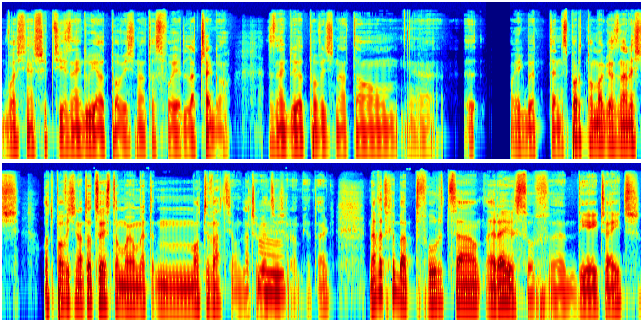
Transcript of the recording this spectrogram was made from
właśnie szybciej znajduje odpowiedź na to swoje dlaczego. Znajduje odpowiedź na tą. E, e, jakby ten sport pomaga znaleźć odpowiedź na to, co jest tą moją motywacją, dlaczego ja Mm. coś robię, tak? Nawet chyba twórca Railsów, e, DHH,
